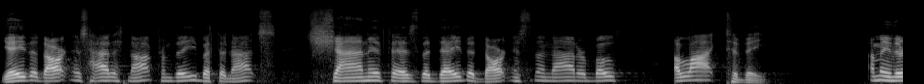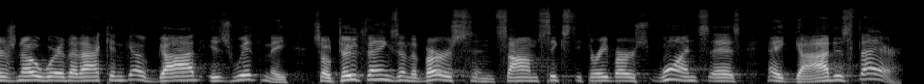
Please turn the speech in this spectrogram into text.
Yea, the darkness hideth not from thee, but the night shineth as the day. The darkness and the night are both alike to thee. I mean, there's nowhere that I can go. God is with me. So, two things in the verse in Psalm 63, verse 1 says, Hey, God is there.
